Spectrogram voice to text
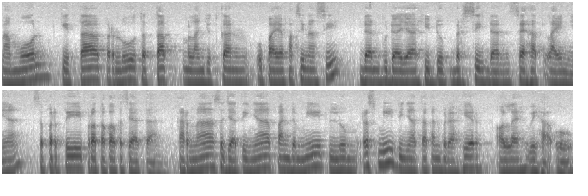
namun kita perlu tetap melanjutkan upaya vaksinasi dan budaya hidup bersih dan sehat lainnya seperti protokol kesehatan. Karena sejatinya pandemi belum resmi dinyatakan berakhir oleh WHO.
